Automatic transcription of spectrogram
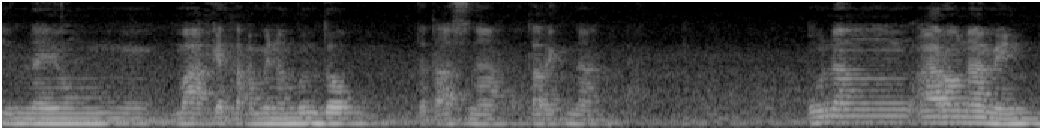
yun na yung maakit na kami ng bundok, tataas na, tarik na. unang araw namin,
